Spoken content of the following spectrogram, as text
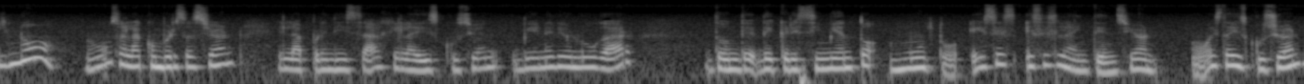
Y no, ¿no? O sea, la conversación, el aprendizaje, la discusión viene de un lugar donde de crecimiento mutuo. Esa es, esa es la intención, ¿no? Esta discusión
